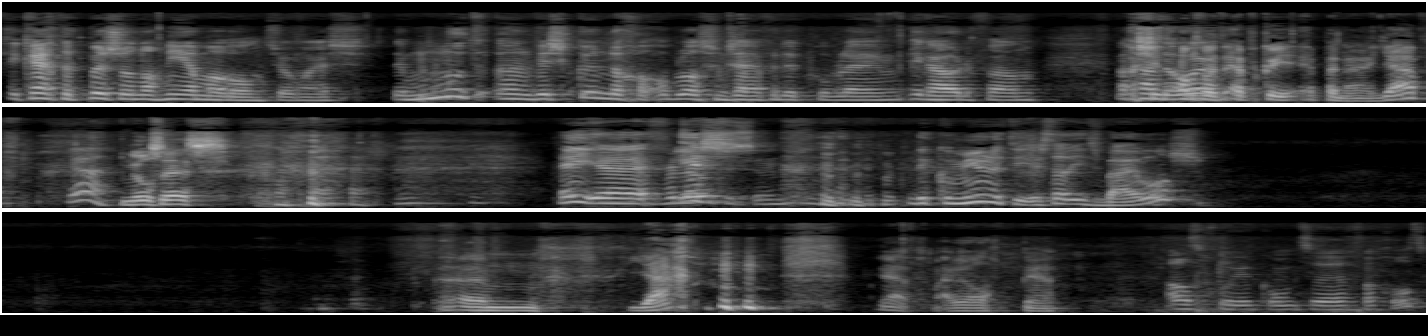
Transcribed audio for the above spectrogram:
Ik krijg de puzzel nog niet helemaal rond, jongens. Er moet een wiskundige oplossing zijn voor dit probleem. Ik hou ervan. We Als gaan je het door. antwoord hebt, kun je appen naar Jaap, Ja. 06. Hey, eh, is ze. de community, is dat iets bijbels? Ehm, ja. ja, volgens mij wel. Ja. Al het goede komt eh, van God.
